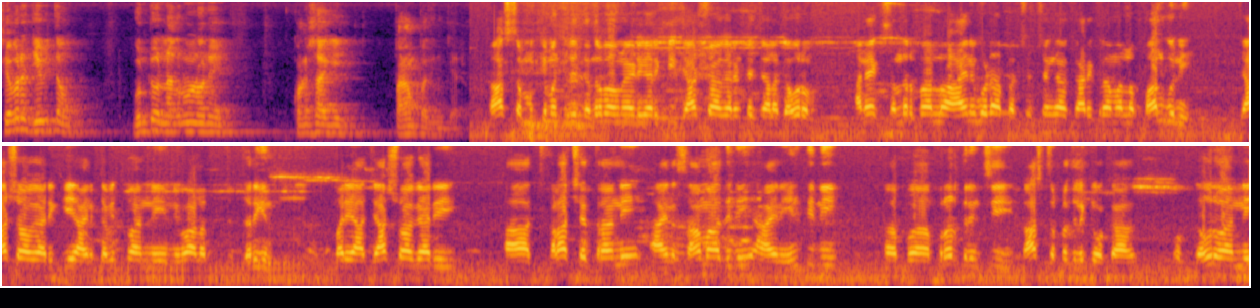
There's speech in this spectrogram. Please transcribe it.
చివరి జీవితం గుంటూరు నగరంలోనే కొనసాగి పరంపదించారు రాష్ట్ర ముఖ్యమంత్రి చంద్రబాబు నాయుడు గారికి జాషువా గారు అంటే చాలా గౌరవం. అనేక సందర్భాల్లో ఆయన కూడా ప్రత్యక్షంగా కార్యక్రమాల్లో పాల్గొని జాషువా గారికి ఆయన కవిత్వాన్ని నివాళ జరిగింది. మరి ఆ జాషువా గారి ఆ కళాక్షేత్రాన్ని ఆయన సమాధిని ఆయన ఇంటిని పునరుద్ధరించి రాష్ట్ర ప్రజలకి ఒక ఒక గౌరవాన్ని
